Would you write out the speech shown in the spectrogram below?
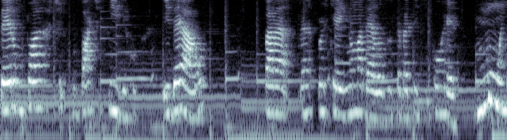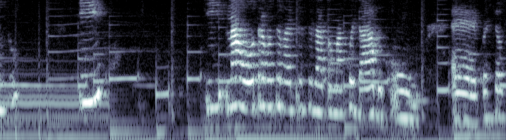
ter um porte, um porte físico ideal para né, porque em uma delas você vai ter que correr muito e e na outra você vai precisar tomar cuidado com é, porque os,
